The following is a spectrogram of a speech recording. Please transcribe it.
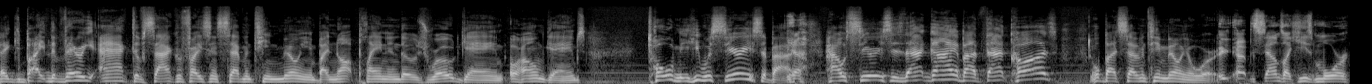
Like by the very act of sacrificing 17 million by not playing in those road games or home games. told me he was serious about Yeah. it. How serious is that guy about that cause? Well, about 17 million worth. Uh, It sounds like he's more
